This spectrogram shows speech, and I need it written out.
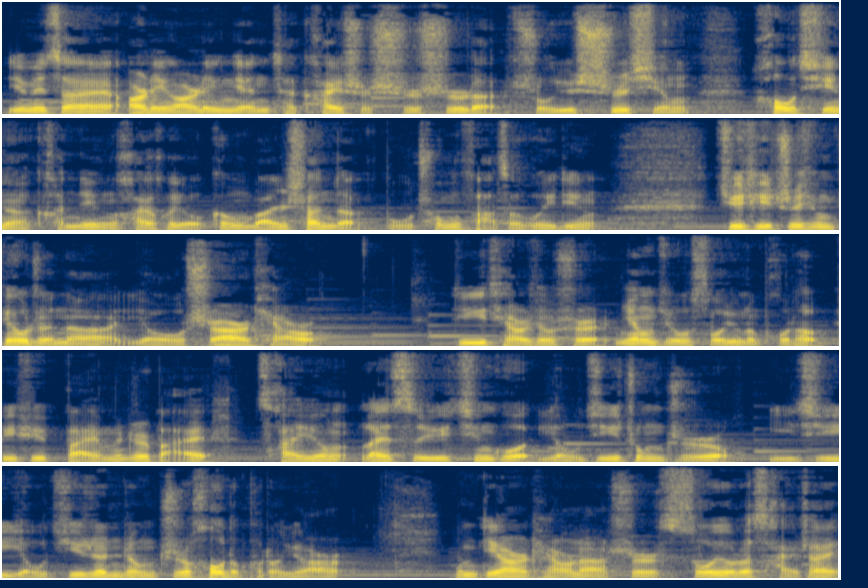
因为在二零二零年才开始实施的，属于试行，后期呢肯定还会有更完善的补充法则规定。具体执行标准呢有十二条。第一条就是酿酒所用的葡萄必须百分之百采用来自于经过有机种植以及有机认证之后的葡萄园。那么第二条呢是所有的采摘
